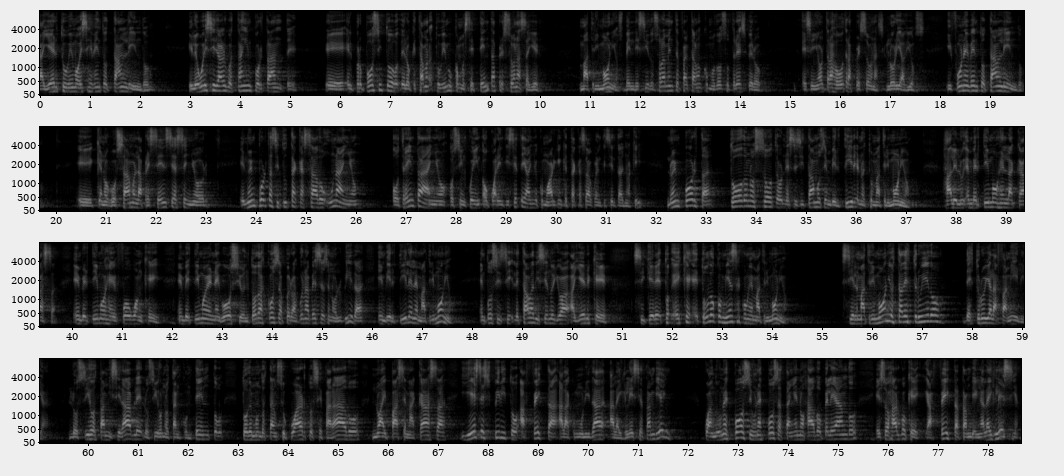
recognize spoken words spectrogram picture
ayer tuvimos ese evento tan lindo y le voy a decir algo tan importante. Eh, el propósito de lo que estamos, tuvimos como 70 personas ayer, matrimonios bendecidos. Solamente faltaron como dos o tres, pero el Señor trajo otras personas, gloria a Dios. Y fue un evento tan lindo eh, que nos gozamos en la presencia del Señor. Eh, no importa si tú estás casado un año o 30 años o, 50, o 47 años como alguien que está casado 47 años aquí. No importa, todos nosotros necesitamos invertir en nuestro matrimonio. Aleluya, invertimos en la casa, invertimos en el 401k, invertimos en negocio, en todas cosas, pero algunas veces se nos olvida invertir en el matrimonio. Entonces, le estaba diciendo yo ayer que si quiere, es que todo comienza con el matrimonio. Si el matrimonio está destruido, destruye a la familia. Los hijos están miserables, los hijos no están contentos, todo el mundo está en su cuarto separado, no hay paz en la casa. Y ese espíritu afecta a la comunidad, a la iglesia también. Cuando un esposo y una esposa están enojados peleando, eso es algo que afecta también a la iglesia.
